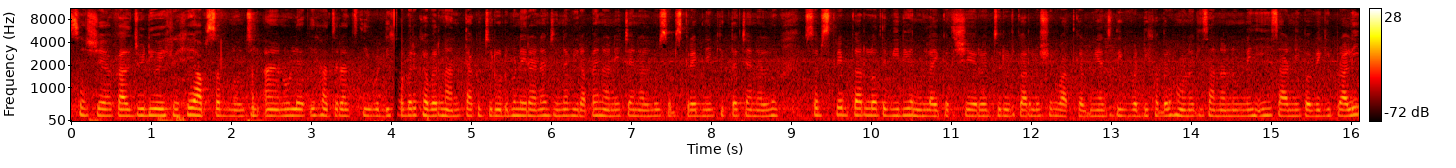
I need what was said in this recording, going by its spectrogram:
ਸਤਿ ਸ਼੍ਰੀ ਅਕਾਲ ਜੀ ਵੀਡੀਓ ਵੇਖ ਰਹੇ ਆਪ ਸਭ ਨੂੰ ਜੀ। ਆਇਆਂ ਨੂੰ ਲੈ ਕੇ ਹਾਜ਼ਰ ਅੱਜ ਦੀ ਵੱਡੀ ਖਬਰ ਖਬਰ ਨਾਲ ਤੱਕ ਜਰੂਰ ਬਣੇ ਰਹਿਣਾ। ਜਿਨ੍ਹਾਂ ਵੀਰਾਂ ਭੈਣਾਂ ਨੇ ਚੈਨਲ ਨੂੰ ਸਬਸਕ੍ਰਾਈਬ ਨਹੀਂ ਕੀਤਾ ਚੈਨਲ ਨੂੰ ਸਬਸਕ੍ਰਾਈਬ ਕਰ ਲਓ ਤੇ ਵੀਡੀਓ ਨੂੰ ਲਾਈਕ ਅਤੇ ਸ਼ੇਅਰ ਜਰੂਰ ਕਰ ਲਓ। ਸ਼ੁਰੂਆਤ ਕਰਨੀ ਹੈ ਅੱਜ ਦੀ ਵੱਡੀ ਖਬਰ। ਹੁਣ ਕਿਸਾਨਾਂ ਨੂੰ ਨਹੀਂ ਸਾੜਨੀ ਪਵੇਗੀ ਪਰਾਲੀ।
